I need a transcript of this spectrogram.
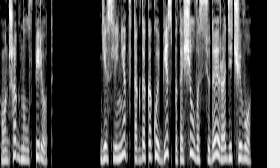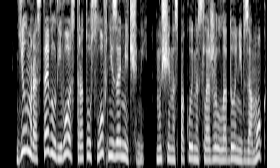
Он шагнул вперед. «Если нет, тогда какой бес потащил вас сюда и ради чего?» Гилмор оставил его остроту слов незамеченной. Мужчина спокойно сложил ладони в замок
